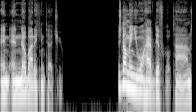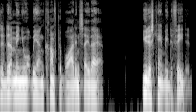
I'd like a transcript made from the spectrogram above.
And, and nobody can touch you. This don't mean you won't have difficult times. It doesn't mean you won't be uncomfortable. I didn't say that. You just can't be defeated.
